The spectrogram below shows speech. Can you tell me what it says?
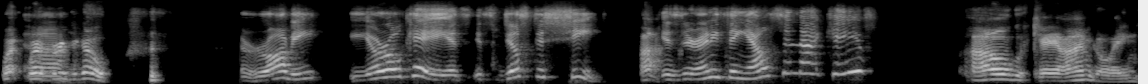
Where, where, Uh, where'd you go? Robbie, you're okay. It's it's just a sheet. Ah, Is there anything else in that cave? Okay, I'm going.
